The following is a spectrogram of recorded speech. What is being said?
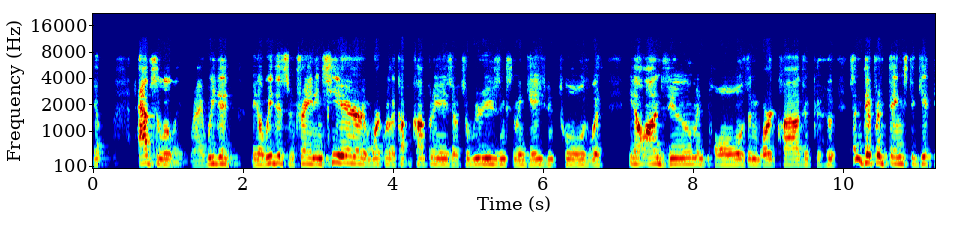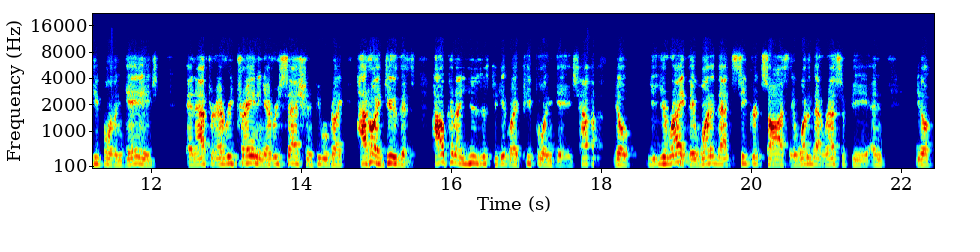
Yep. Absolutely, right. We did, you know, we did some trainings here and worked with a couple companies. So we were using some engagement tools with, you know, on Zoom and polls and word clouds and Kahoot, some different things to get people engaged. And after every training, every session, people would be like, "How do I do this? How can I use this to get my people engaged?" How, you know, you're right. They wanted that secret sauce. They wanted that recipe, and you know,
